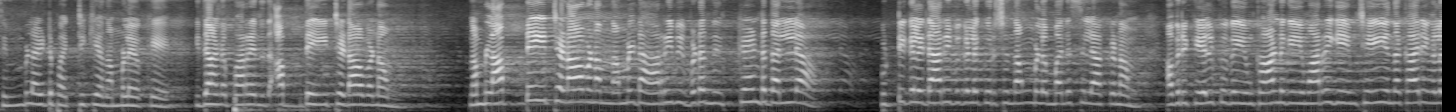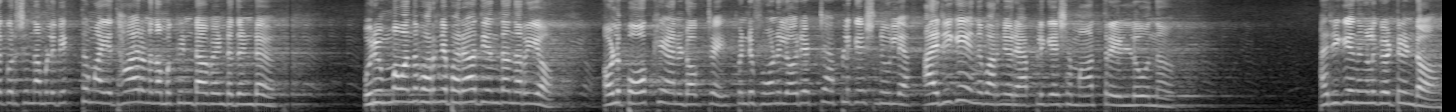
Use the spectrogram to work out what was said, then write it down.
സിമ്പിളായിട്ട് പറ്റിക്കുക നമ്മളെയൊക്കെ. ഇതാണ് പറയുന്നത് അപ്ഡേറ്റഡ് ആവണം. നമ്മൾ അപ്ഡേറ്റഡ് ആവണം. നമ്മളുടെ അറിവ് ഇവിടെ നിൽക്കേണ്ടതല്ല. കുട്ടികളുടെ അറിവുകളെ കുറിച്ച് നമ്മൾ മനസ്സിലാക്കണം. അവർ കേൾക്കുകയും കാണുകയും അറിയുകയും ചെയ്യുന്ന കാര്യങ്ങളെക്കുറിച്ച് നമ്മൾ വ്യക്തമായ ധാരണ നമുക്ക് ഉണ്ടാവേണ്ടതുണ്ട്. ഒരു ഉമ്മ വന്ന് പറഞ്ഞ പരാതി എന്താണെന്നറിയോ? അവൾ പോക്കെയാണ് ഡോക്ടറെ. ഇപ്പം എന്റെ ഫോണിൽ ഒരൊറ്റ ആപ്ലിക്കേഷനും ഇല്ല. അരികെ എന്ന് പറഞ്ഞ ഒരു ആപ്ലിക്കേഷൻ മാത്രമേ ഉള്ളൂ എന്ന്. അരികെ നിങ്ങൾ കേട്ടിട്ടുണ്ടോ?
